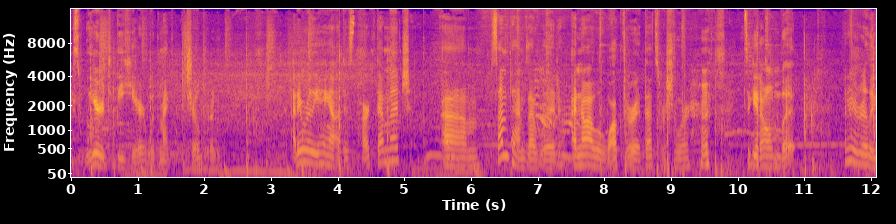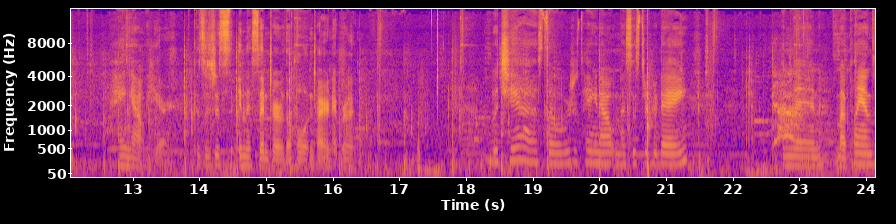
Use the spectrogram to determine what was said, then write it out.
It's weird to be here with my children. I didn't really hang out at this park that much. Um, sometimes I would. I know I would walk through it, that's for sure, to get home, but I didn't really hang out here because it's just in the center of the whole entire neighborhood. But yeah, so we're just hanging out with my sister today. And then my plans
